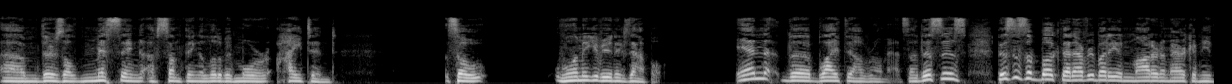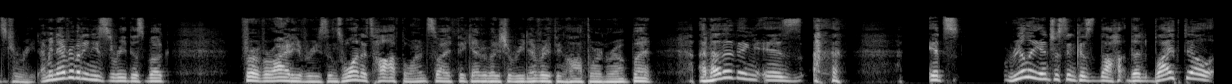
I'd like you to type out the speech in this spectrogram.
um, there's a missing of something a little bit more heightened. So let me give you an example. In the Blithedale romance. Now this is, this is a book that everybody in modern America needs to read. I mean, everybody needs to read this book for a variety of reasons. One, it's Hawthorne, so I think everybody should read everything Hawthorne wrote. But another thing is, it's really interesting because the the Blithedale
